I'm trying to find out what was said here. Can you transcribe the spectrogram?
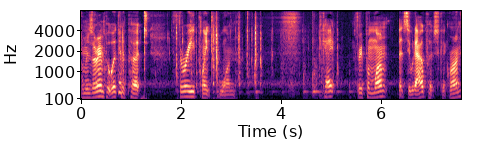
And as our input, we're going to put 3.1. Okay, 3.1. Let's see what it outputs. Click run.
